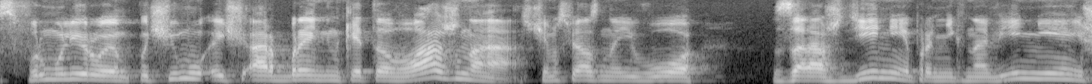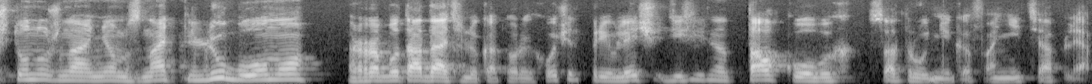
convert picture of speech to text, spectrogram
сформулируем, почему HR-брендинг это важно, с чем связано его зарождение, проникновение, и что нужно о нем знать любому работодателю, который хочет привлечь действительно толковых сотрудников, а не тяп -ляп.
